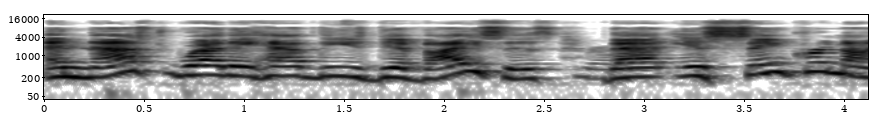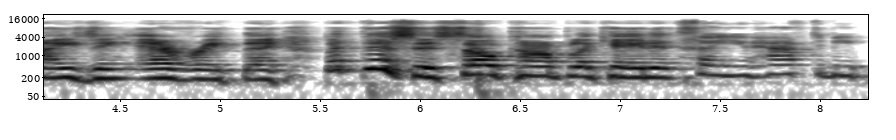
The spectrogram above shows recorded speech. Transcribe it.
And that's why they have these devices that is synchronizing everything. But this is so complicated. So you have to be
